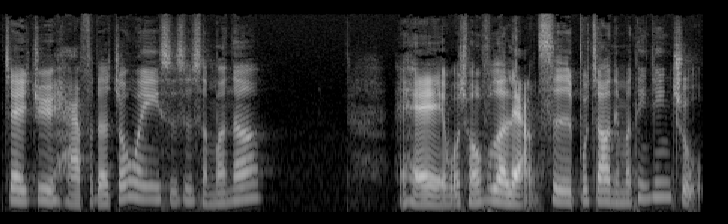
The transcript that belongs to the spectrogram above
这句 have 的中文意思是什么呢？嘿嘿，我重复了两次，不知道你们听清楚。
